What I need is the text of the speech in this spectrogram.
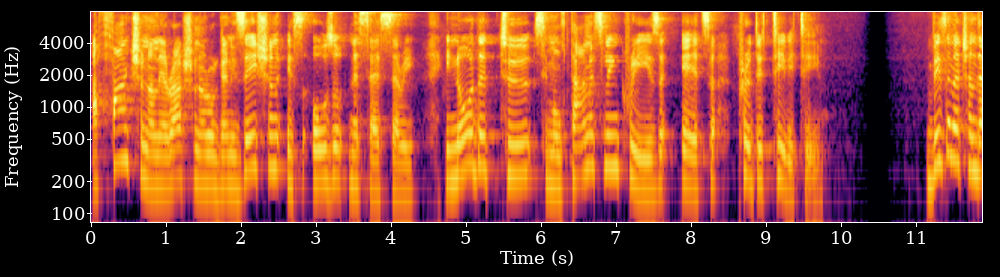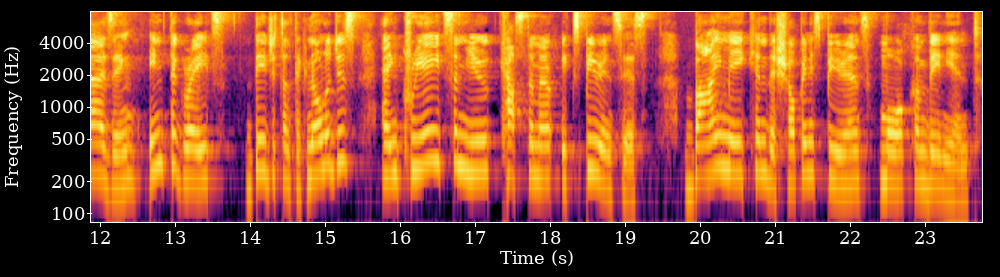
a functional and rational organization is also necessary in order to simultaneously increase its productivity. Visual merchandising integrates digital technologies and creates new customer experiences by making the shopping experience more convenient.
